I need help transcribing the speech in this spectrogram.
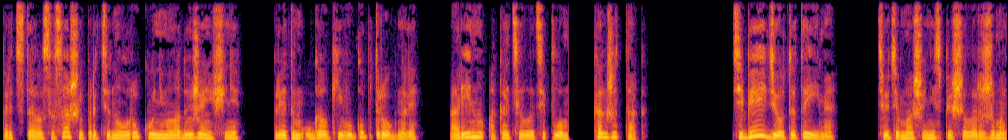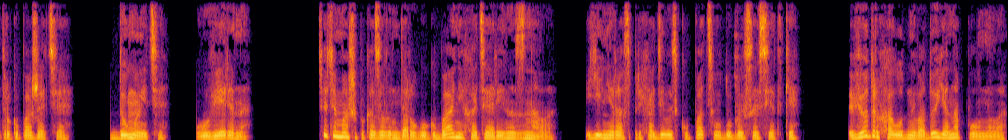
Представился Саша и протянул руку немолодой женщине, при этом уголки его губ дрогнули, Арину окатило теплом. Как же так? Тебе идет это имя. Тетя Маша не спешила разжимать рукопожатие. Думаете? Уверена? Тетя Маша показала им дорогу к бане, хотя Арина знала. Ей не раз приходилось купаться у доброй соседки. Ведра холодной водой я наполнила.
